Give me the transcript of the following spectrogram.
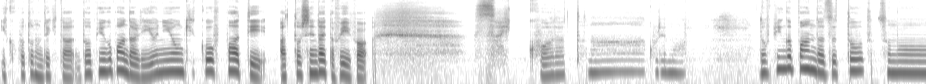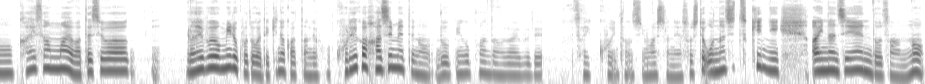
行くことのできたドーピングパンダ Reunion Kickoff Party at 新代田 FEVER。最高だったな。これも。ドーピングパンダずっとその解散前私はライブを見ることができなかったんでこれが初めてのドーピングパンダのライブで最高に楽しみましたね。そして同じ月にアイナ・ジ・エンドさんの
